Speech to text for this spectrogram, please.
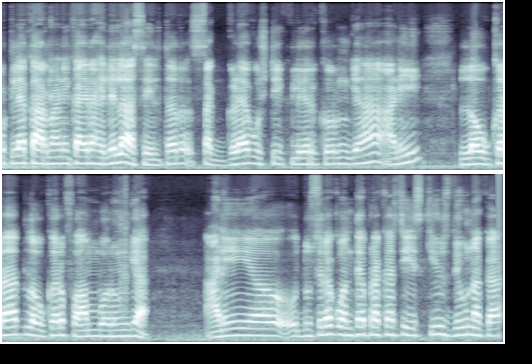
कुठल्या कारणाने काय राहिलेलं असेल तर सगळ्या गोष्टी क्लिअर करून घ्या आणि लवकरात लवकर फॉर्म भरून घ्या. आणि दुसरं कोणत्या प्रकारची एक्सक्यूज देऊ नका.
